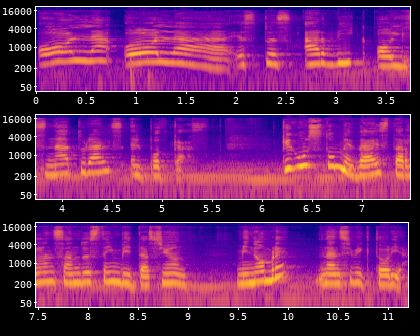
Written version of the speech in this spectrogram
Hola, hola. Esto es Ardic Oils Naturals, el podcast. Qué gusto me da estar lanzando esta invitación. Mi nombre, Nancy Victoria.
